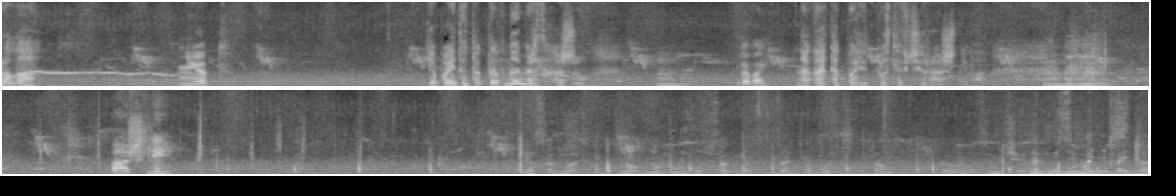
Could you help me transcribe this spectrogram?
брала? Нет. Я пойду тогда в номер схожу. Давай. Нога так болит после вчерашнего. Пошли. Я согласен. Но, но Бургуш согласен. Да, тем более, что там э, замечательно. Так мы сегодня пойдем?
